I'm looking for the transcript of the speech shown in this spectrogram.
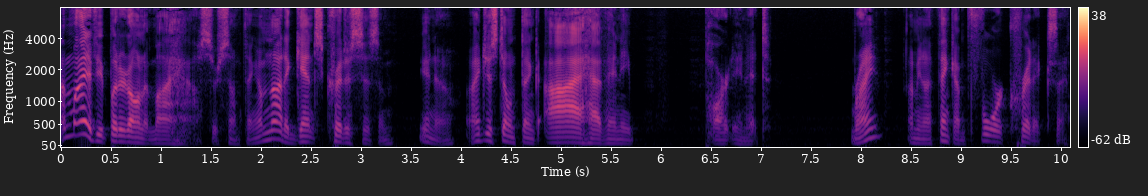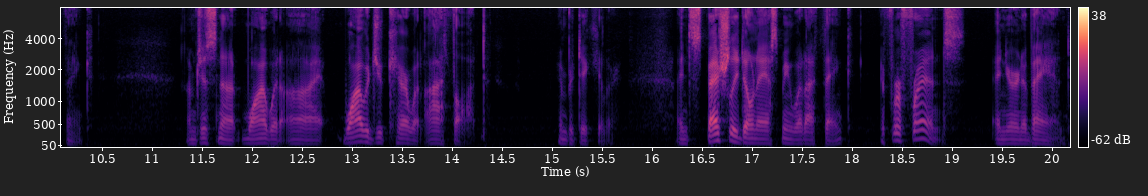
I might if you put it on at my house or something. I'm not against criticism, you know. I just don't think I have any part in it, right? I mean, I think I'm for critics. I think. I'm just not. Why would I? Why would you care what I thought, in particular? And especially don't ask me what I think if we're friends and you're in a band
